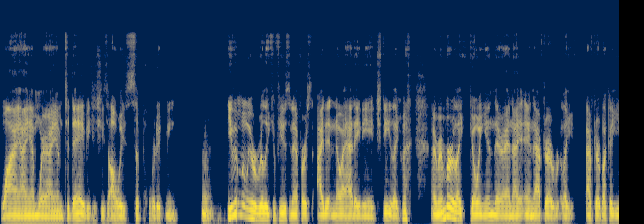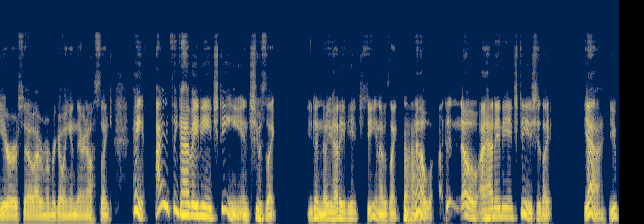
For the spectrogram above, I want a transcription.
why I am where I am today because she's always supported me. Hmm. Even when we were really confused and at first I didn't know I had ADHD. Like I remember like going in there and I and after like after like a year or so, I remember going in there and I was like, "Hey, I think I have ADHD," and she was like, "You didn't know you had ADHD?" And I was like, "No, I didn't know I had ADHD." And she's like, "Yeah, you,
